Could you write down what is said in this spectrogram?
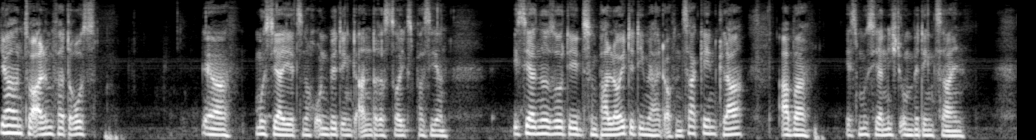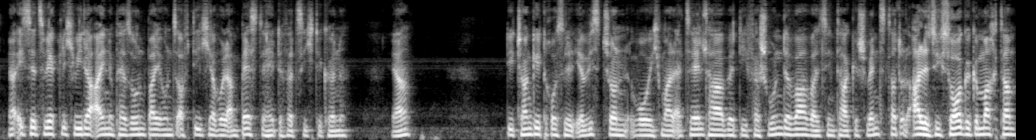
Ja, und zu allem Verdruss ja, muss ja jetzt noch unbedingt anderes Zeugs passieren. Ist ja nur so, die so ein paar Leute, die mir halt auf den Sack gehen, klar, aber es muss ja nicht unbedingt sein. Da ist jetzt wirklich wieder eine Person bei uns, auf die ich ja wohl am besten hätte verzichten können. Ja? Die Junkie Drossel, ihr wisst schon, wo ich mal erzählt habe, die verschwunden war, weil sie einen Tag geschwänzt hat und alle sich Sorge gemacht haben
